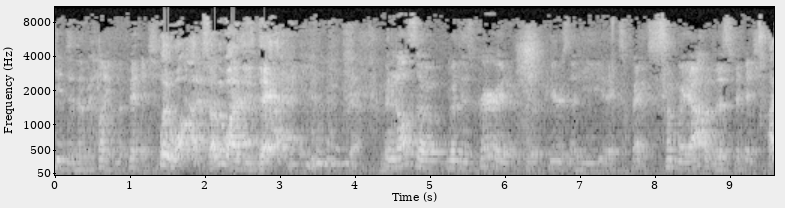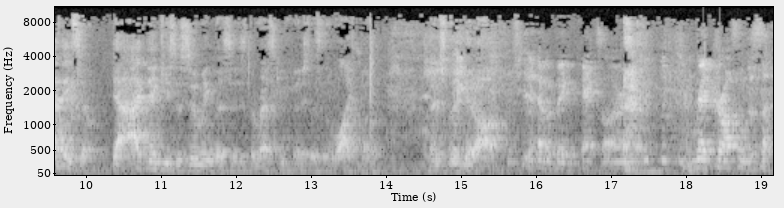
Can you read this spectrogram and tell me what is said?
into the belly of the fish. Well, it was. Otherwise, he's dead. But it also, with his prayer, it, it appears that he expects some way out of this fish. I think so. Yeah, I think he's assuming this is the rescue fish. This is the lifeboat. Eventually, get off. He should have a big X on it, red cross on the side.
